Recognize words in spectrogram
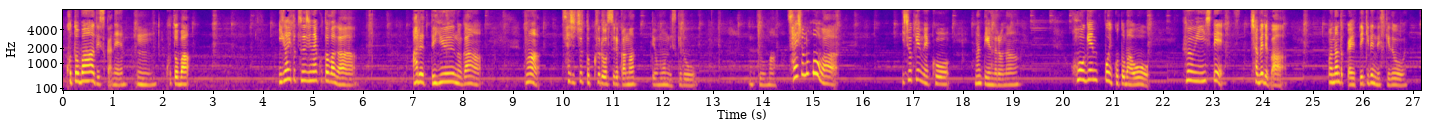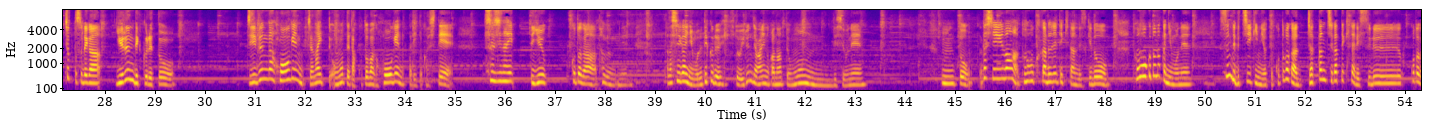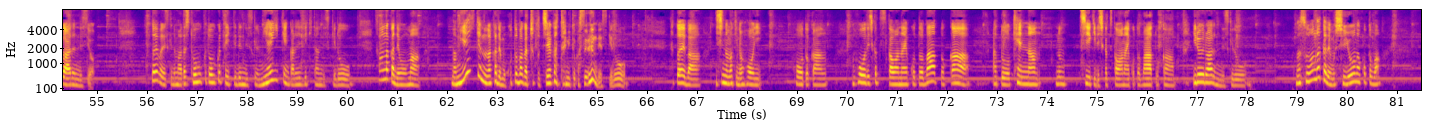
言葉ですかね。うん、言葉。意外と通じない言葉があるっていうのが、まあ、最初ちょっと苦労するかなっって思うんですけど、うんと、まあ、最初の方は、一生懸命こう、なんて言うんだろうな、方言っぽい言葉を封印して喋れば、まあなんとかやっていけるんですけど、ちょっとそれが緩んでくると、自分が方言じゃないって思ってた言葉が方言だったりとかして、通じないっていうことが多分ね、私以外にも出てくる人いるんじゃないのかなって思うんですよね。うんと、私は東北から出てきたんですけど、東北の中にもね、住んでる地域によって言葉が若干違ってきたりすることがあるんですよ。例えばですけど、まあ私東北東北って言ってるんですけど、宮城県から出てきたんですけど、その中でもまあ、まあ宮城県の中でも言葉がちょっと違かったりとかするんですけど、例えば石巻の方に、方とかの方でしか使わない言葉とか、あと県南の地域でしか使わない言葉とか、いろいろあるんですけど、まあその中でも主要な言葉、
